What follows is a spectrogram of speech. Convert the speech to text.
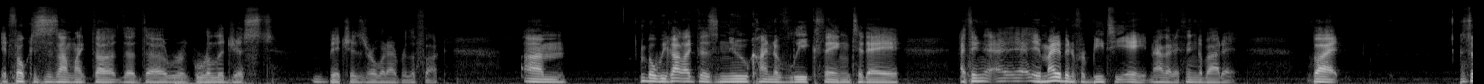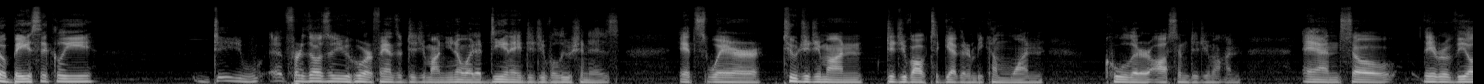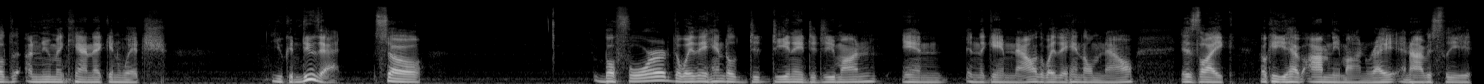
it focuses on like the the the re- religious bitches or whatever the fuck. Um but we got like this new kind of leak thing today. I think it might have been for BT8 now that I think about it. But so basically for those of you who are fans of Digimon, you know what a DNA Digivolution is. It's where two Digimon digivolve together and become one cooler, awesome Digimon. And so they revealed a new mechanic in which you can do that. So before the way they handled D- DNA Digimon in in the game now, the way they handle them now is like okay, you have Omnimon, right? And obviously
